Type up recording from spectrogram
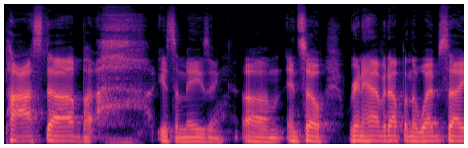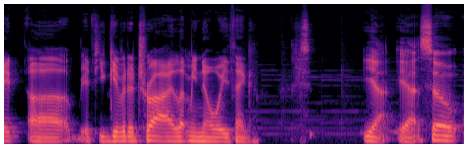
pasta, but oh, it's amazing. Um, and so, we're going to have it up on the website. Uh, if you give it a try, let me know what you think. Yeah, yeah. So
